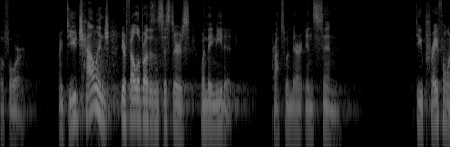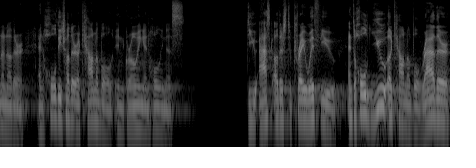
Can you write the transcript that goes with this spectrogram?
before? Right? Do you challenge your fellow brothers and sisters when they need it? Perhaps when they're in sin Do you pray for one another and hold each other accountable in growing in holiness? Do you ask others to pray with you and to hold you accountable rather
